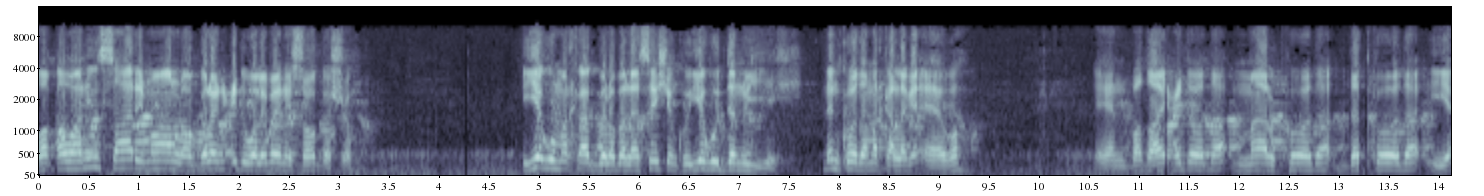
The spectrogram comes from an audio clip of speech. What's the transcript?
Waa qawaaniin saarim oo aan la ogolayn cid waliba inay soo gasho. Iyagu markaa globalizationku iyagu dan u yiyey dhankooda marka laga eego badaa'icdooda maalkooda dadkooda iyo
